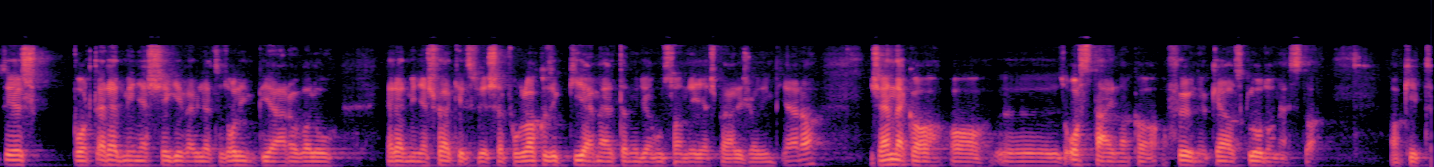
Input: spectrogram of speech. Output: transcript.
az élsport eredményességével, illetve az olimpiára való eredményes felkészüléssel foglalkozik, kiemelten ugye a 24-es Párizs olimpiára, és ennek a, a, az osztálynak a, a főnöke az Claude Onesta akit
